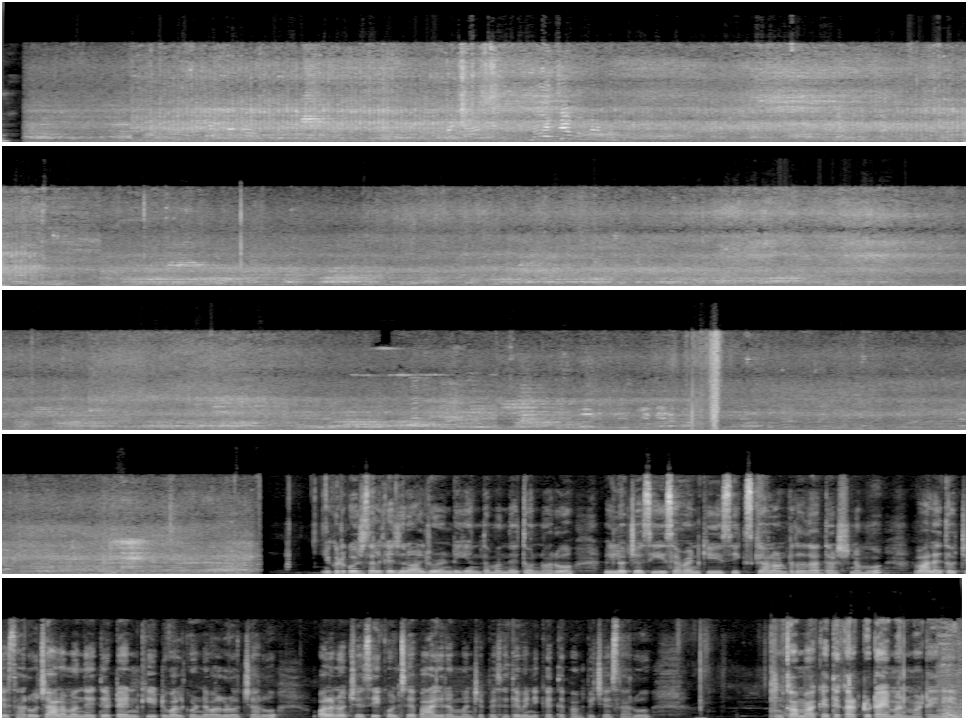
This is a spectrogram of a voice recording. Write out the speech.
ఇక్కడికి వచ్చేసరికి జనాలు చూడండి ఎంతమంది అయితే ఉన్నారో. వీళ్ళు వచ్చేసి సెవెన్కి సిక్స్కి అలా ఉంటుంది కదా దర్శనము. వాళ్ళైతే వచ్చేసారు. చాలామంది అయితే టెన్కి ట్వెల్వ్కి ఉండే వాళ్ళు కూడా వచ్చారు. వాళ్ళని వచ్చేసి కొంచెంసేపు ఆగి రమ్మని చెప్పేసి అయితే వెనక్కి అయితే పంపించేశారు. ఇంకా మాకైతే కరెక్ట్ టైం అనమాట ఇది.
